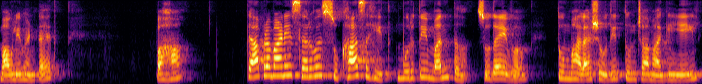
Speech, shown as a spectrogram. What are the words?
माऊली म्हणतायत पहा त्याप्रमाणे सर्व सुखासहित मूर्तिमंत सुदैव तुम्हाला शोधित तुमच्या मागे येईल.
